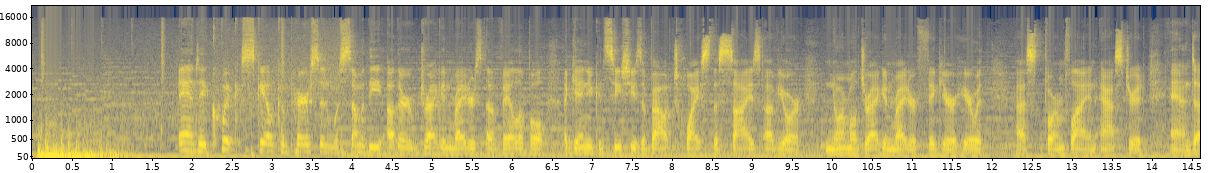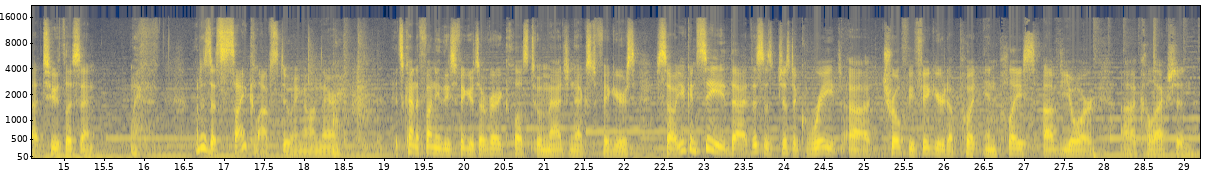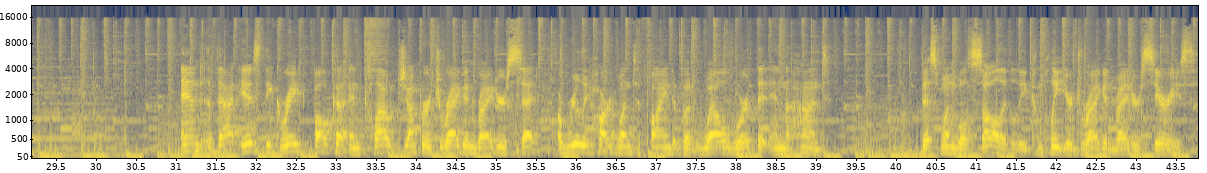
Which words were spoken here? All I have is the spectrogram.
and a quick scale comparison with some of the other Dragon Riders available. Again, you can see she's about twice the size of your normal Dragon Rider figure here with uh, Stormfly and Astrid and uh, Toothless and... What is a Cyclops doing on there? It's kind of funny, these figures are very close to Imaginext figures. So you can see that this is just a great uh, trophy figure to put in place of your uh, collection. And that is the great Valka and Cloud Jumper Dragon Rider set. A really hard one to find, but well worth it in the hunt. This one will solidly complete your Dragon Rider series.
